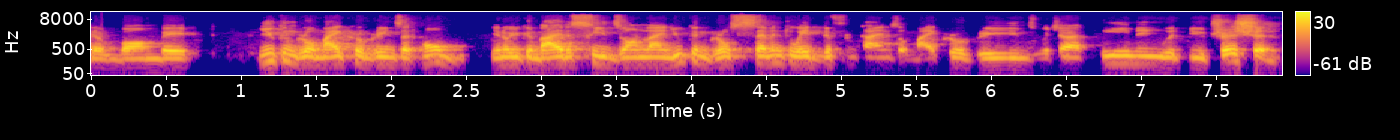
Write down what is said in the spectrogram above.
of Bombay. You can grow microgreens at home. You know, you can buy the seeds online. You can grow seven to eight different kinds of microgreens, which are teeming with nutrition.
